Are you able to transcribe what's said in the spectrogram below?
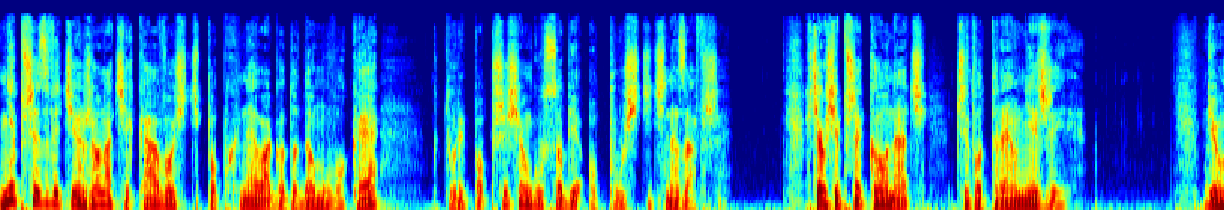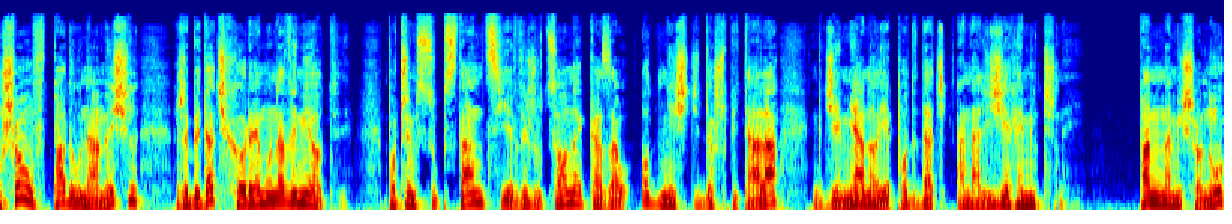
nieprzezwyciężona ciekawość popchnęła go do domu Woke, który poprzysiągł sobie opuścić na zawsze. Chciał się przekonać, czy Wotrę nie żyje. Biąszą wpadł na myśl, żeby dać choremu na wymioty, po czym substancje wyrzucone kazał odnieść do szpitala, gdzie miano je poddać analizie chemicznej. Panna Miszonu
